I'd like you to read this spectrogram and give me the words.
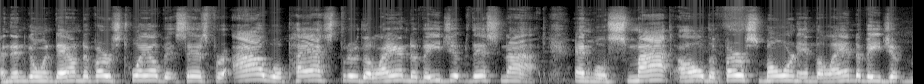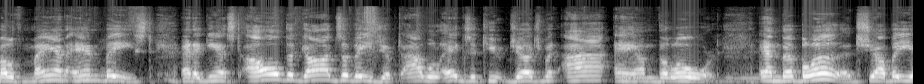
And then going down to verse 12, it says, For I will pass through the land of Egypt this night, and will smite all the firstborn in the land of Egypt, both man and beast, and against all the gods of Egypt I will execute judgment. I am the Lord. Mm-hmm. And the blood shall be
